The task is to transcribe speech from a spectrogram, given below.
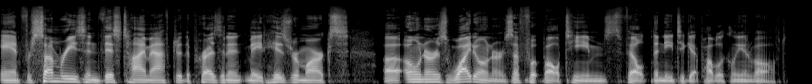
And for some reason, this time after the president made his remarks, uh, owners, white owners of football teams, felt the need to get publicly involved.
